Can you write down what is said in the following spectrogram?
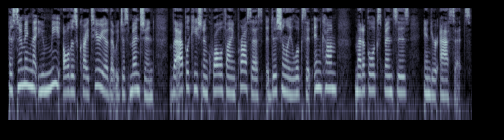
Assuming that you meet all this criteria that we just mentioned, the application and qualifying process additionally looks at income, medical expenses, and your assets.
